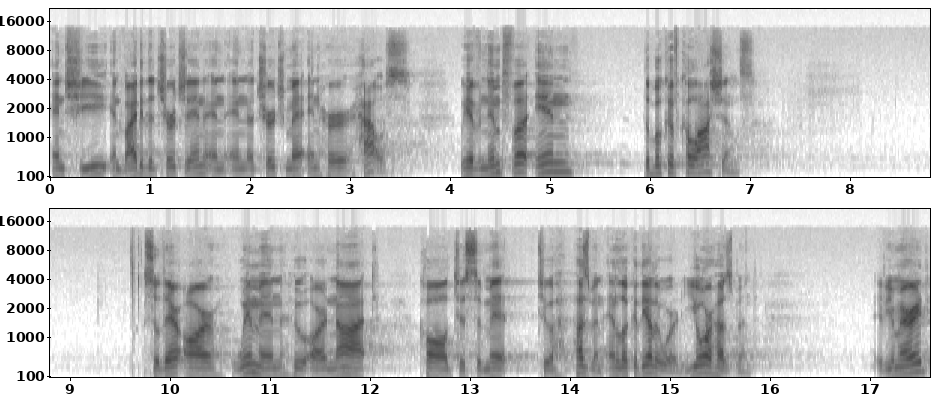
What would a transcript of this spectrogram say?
and she invited the church in, and, and a church met in her house. We have Nympha in the book of Colossians. So there are women who are not called to submit to a husband. And look at the other word, your husband. If you're married,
